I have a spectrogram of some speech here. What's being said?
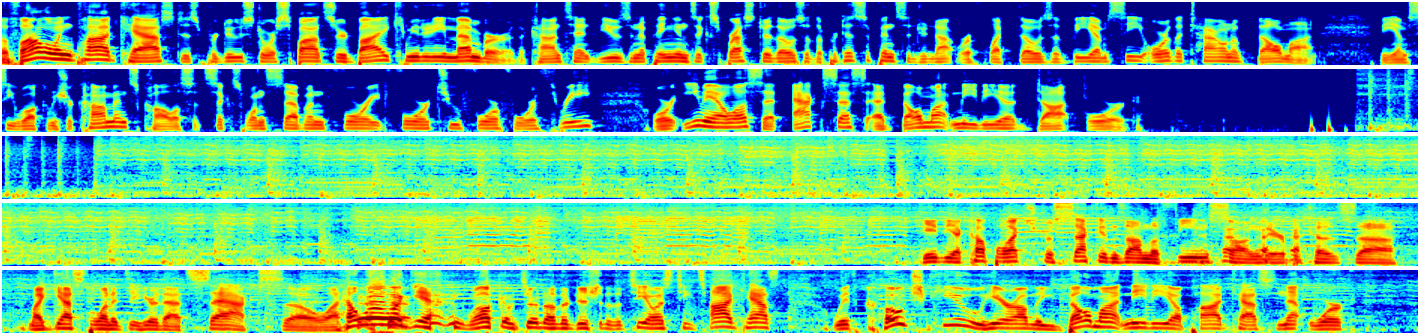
The following podcast is produced or sponsored by a community member. The content, views, and opinions expressed are those of the participants and do not reflect those of BMC or the town of Belmont. BMC welcomes your comments. Call us at 617 484 2443 or email us at access at belmontmedia.org. Gave you a couple extra seconds on the theme song there because uh, my guest wanted to hear that sax. So, uh, hello again. Welcome to another edition of the TOST Podcast with Coach Q here on the Belmont Media Podcast Network.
